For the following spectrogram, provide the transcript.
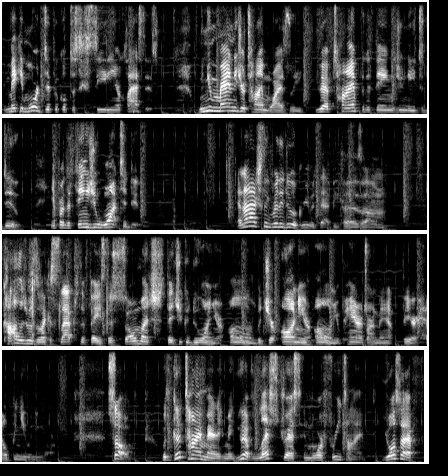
and make it more difficult to succeed in your classes. When you manage your time wisely, you have time for the things you need to do and for the things you want to do. And I actually really do agree with that because um, college was like a slap to the face. There's so much that you could do on your own, but you're on your own. Your parents aren't there helping you anymore. So, with good time management, you have less stress and more free time. You also have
